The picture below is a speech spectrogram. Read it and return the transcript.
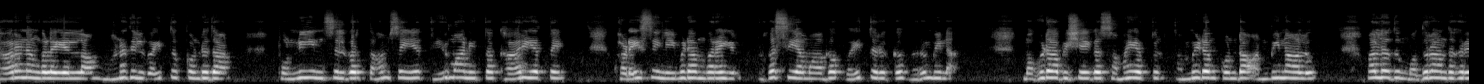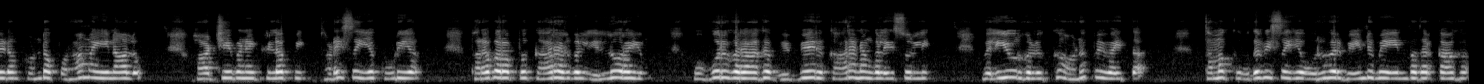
காரணங்களை எல்லாம் மனதில் வைத்துக்கொண்டுதான் பொன்னியின் செல்வர் தாம் செய்ய தீர்மானித்த காரியத்தை கடைசி நிமிடம் வரையில் ரகசியமாக வைத்திருக்க விரும்பினார். மகுடாபிஷேக சமயத்தில் தம்மிடம் கொண்ட அன்பினாலோ அல்லது மதுராந்தகரிடம் கொண்ட பொறாமையினாலோ ஆட்சேபனை கிளப்பி தடை செய்யக்கூடிய பரபரப்புக்காரர்கள் எல்லோரையும் ஒவ்வொருவராக வெவ்வேறு காரணங்களை சொல்லி வெளியூர்களுக்கு அனுப்பி வைத்தார். தமக்கு உதவி செய்ய ஒருவர் வேண்டுமே என்பதற்காக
